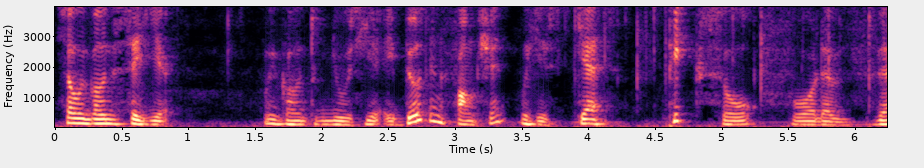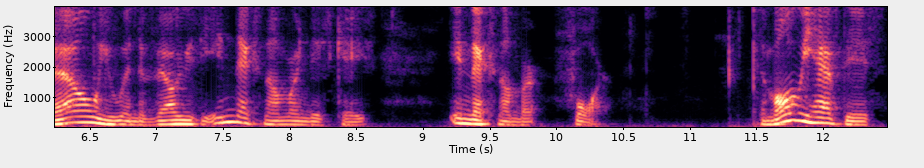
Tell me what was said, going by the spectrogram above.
So we're going to say here, we're going to use here a built-in function, which is get pixel for the value, and the value is the index number in this case, index number 4. The moment we have this,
